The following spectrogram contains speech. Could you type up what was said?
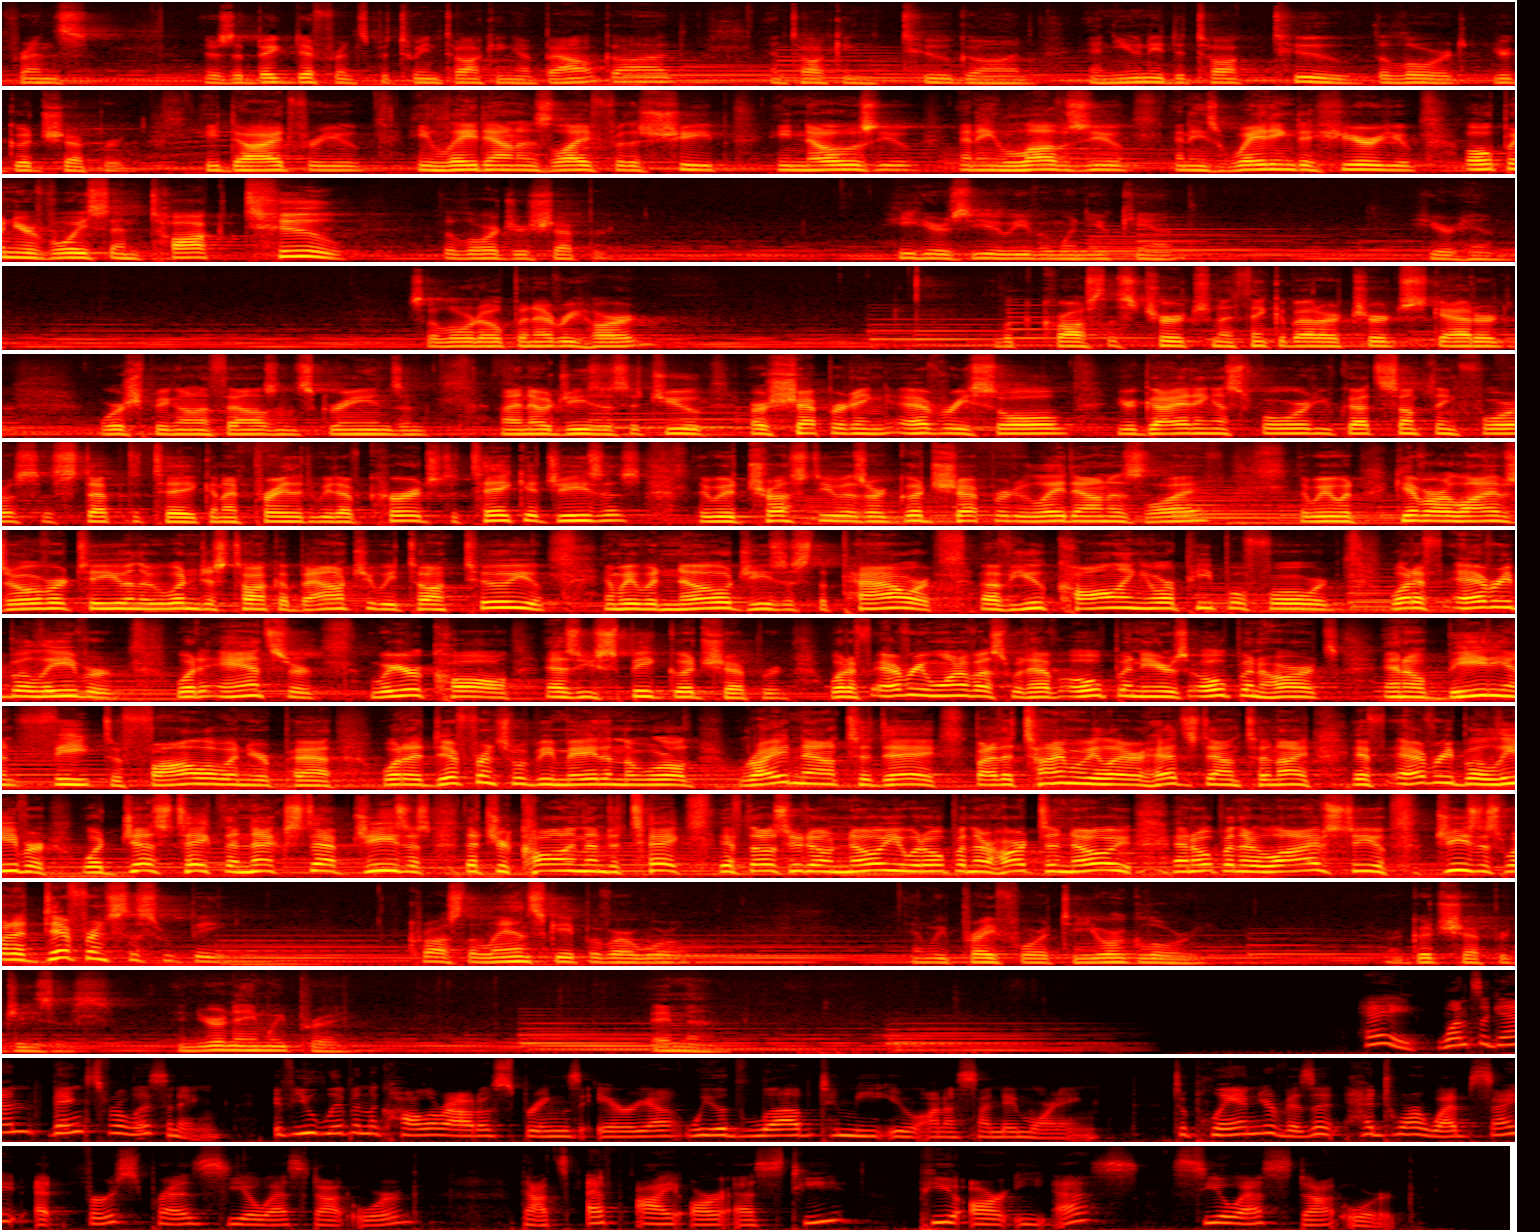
Friends, there's a big difference between talking about God and talking to God. And you need to talk to the Lord, your good shepherd. He died for you, He laid down His life for the sheep. He knows you and He loves you and He's waiting to hear you. Open your voice and talk to the Lord, your shepherd. He hears you even when you can't hear Him. So, Lord, open every heart. Look across this church, and I think about our church scattered worshiping on a thousand screens. And I know, Jesus, that you are shepherding every soul. You're guiding us forward. You've got something for us, a step to take. And I pray that we'd have courage to take it, Jesus, that we would trust you as our good shepherd who laid down his life, that we would give our lives over to you, and that we wouldn't just talk about you, we'd talk to you. And we would know, Jesus, the power of you calling your people forward. What if every believer would answer your call as you speak, Good Shepherd? What if every one of us would have open ears, open hearts, and obedient feet to follow in your path? What a difference would be made in the world right now, today, by the time we lay our heads down tonight, if every believer would just take the next step, Jesus, that you're calling them to take. If those who don't know you would open their heart to know you and open their lives to you, Jesus, what a difference this would be across the landscape of our world. And we pray for it to your glory, our good shepherd, Jesus. In your name we pray. Amen. Hey, once again, thanks for listening. If you live in the Colorado Springs area, we would love to meet you on a Sunday morning. To plan your visit, head to our website at firstprescos.org. That's F I R S T P R E S C O S dot org.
